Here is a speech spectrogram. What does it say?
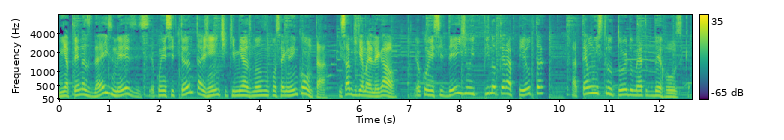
Em apenas 10 meses, eu conheci tanta gente que minhas mãos não conseguem nem contar. E sabe o que é mais legal? Eu conheci desde um hipnoterapeuta até um instrutor do método De Rose, cara.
